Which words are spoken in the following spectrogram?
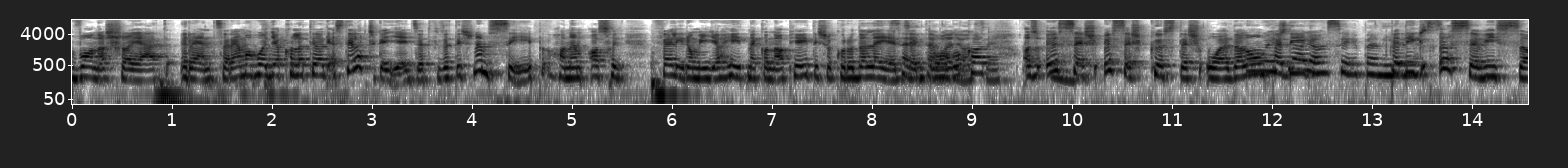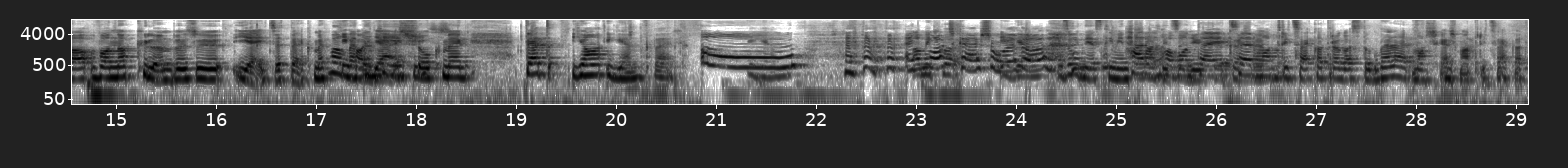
van a saját rendszerem, ahol gyakorlatilag ez tényleg csak egy jegyzetfizetés, nem szép, hanem az, hogy felírom így a hétnek a napjait, és akkor oda lejegyzek Szerintem dolgokat. Az összes, összes köztes oldalon Ó, pedig, nagyon szépen pedig össze-vissza vannak különböző jegyzetek, meg van kihagyások, meg tehát, ja, igen, persze. Oh. Igen. Egy Amikor, macskás oldal. Igen, ez úgy néz ki, mint Három a havonta egyszer matricákat ragasztok bele, macskás matricákat.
